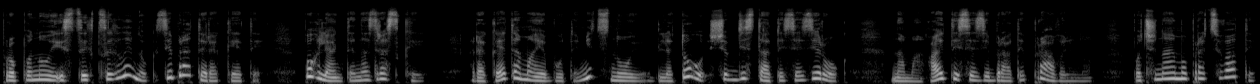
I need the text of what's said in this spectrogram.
Пропоную із цих цеглинок зібрати ракети. Погляньте на зразки. Ракета має бути міцною для того, щоб дістатися зірок. Намагайтеся зібрати правильно. Починаємо працювати.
